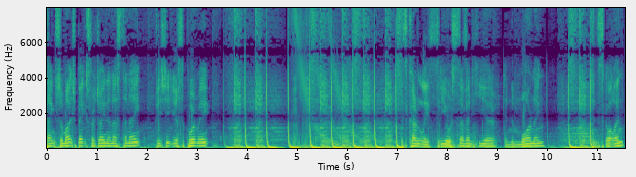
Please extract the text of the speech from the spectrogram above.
Thanks so much, Bex, for joining us tonight. Appreciate your support, mate. It's currently 3.07 here in the morning in Scotland.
